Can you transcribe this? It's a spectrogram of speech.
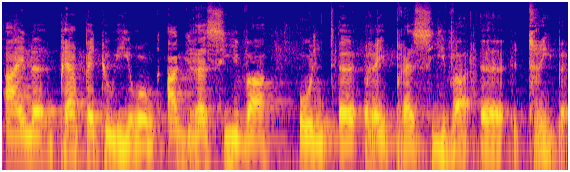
eine Perpetuierung aggressiver und äh, repressiver äh, Triebe.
